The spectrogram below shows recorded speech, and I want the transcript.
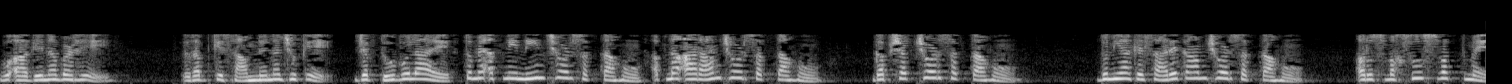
وہ آگے نہ بڑھے، رب کے سامنے نہ جھکے۔ جب تو بلائے تو میں اپنی نیند چھوڑ سکتا ہوں، اپنا آرام چھوڑ سکتا ہوں، گپ شپ چھوڑ سکتا ہوں، دنیا کے سارے کام چھوڑ سکتا ہوں۔ اور اس مخصوص وقت میں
